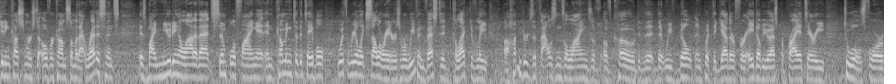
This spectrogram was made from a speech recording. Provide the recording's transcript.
getting customers to overcome some of that reticence is by muting a lot of that, simplifying it, and coming to the table with real accelerators where we've invested collectively uh, hundreds of thousands of lines of, of code that, that we've built and put together for AWS proprietary tools for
